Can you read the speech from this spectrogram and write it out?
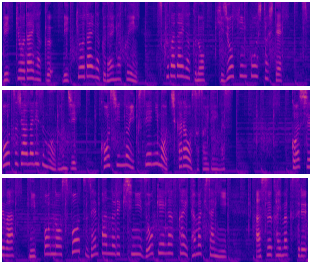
立教大学立教大学大学院筑波大学の非常勤講師としてスポーツジャーナリズムを論じ後進の育成にも力を注いでいます。今週は日本のスポーツ全般の歴史に造形が深い玉木さんに明日開幕する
